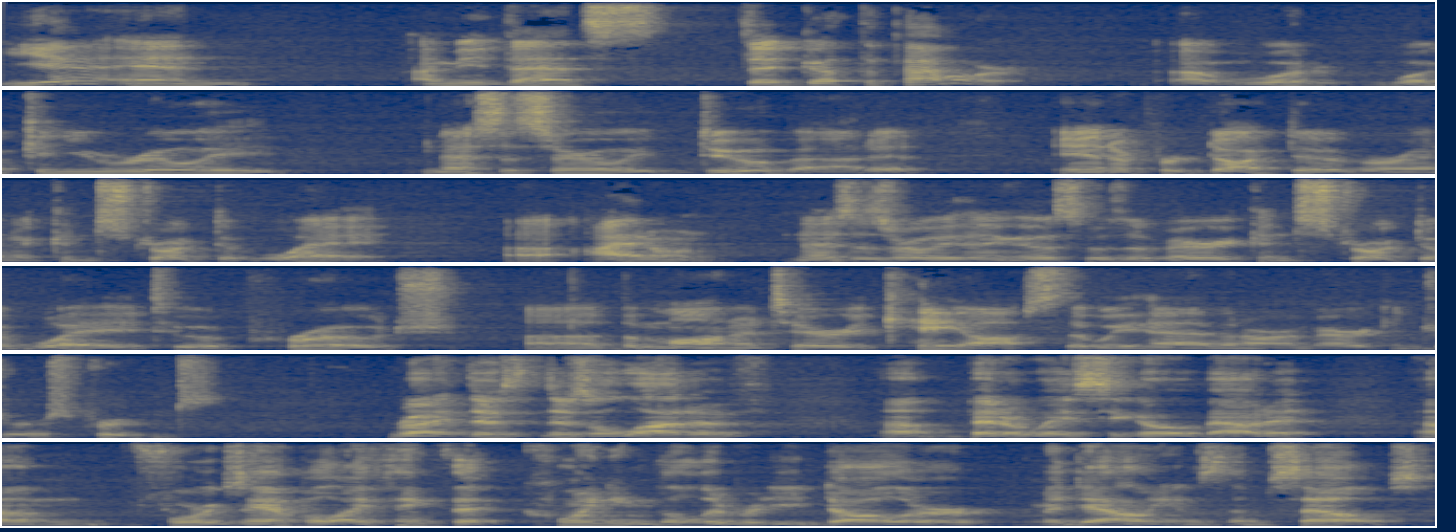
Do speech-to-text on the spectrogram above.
Yeah, and I mean that's they've got the power. Uh, what what can you really necessarily do about it in a productive or in a constructive way? Uh, I don't necessarily think this was a very constructive way to approach uh, the monetary chaos that we have in our American jurisprudence. Right. There's there's a lot of uh, better ways to go about it. Um, for example, I think that coining the Liberty Dollar medallions themselves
